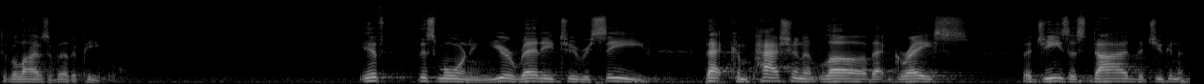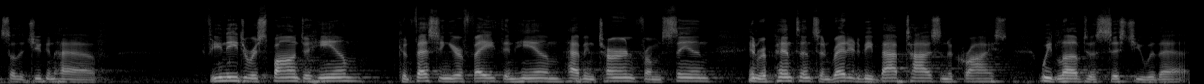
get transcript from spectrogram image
to the lives of other people. If this morning you're ready to receive that compassionate love, that grace that Jesus died that you can, so that you can have, if you need to respond to Him, confessing your faith in Him, having turned from sin in repentance and ready to be baptized into Christ, we'd love to assist you with that.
